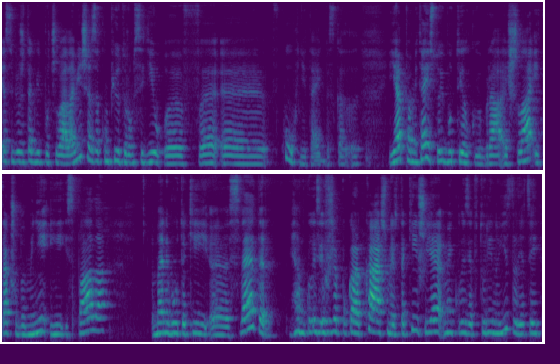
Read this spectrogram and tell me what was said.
я собі вже так відпочивала. А він ще за комп'ютером сидів е, в, е, в кухні, так як би сказали. Я пам'ятаю, з тою бутилкою бра, йшла і так, щоб мені і, і спала. У мене був такий е, светр Я вам колись вже покажу кашмір такий, що я, ми колись в Туріну їздили, я цей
